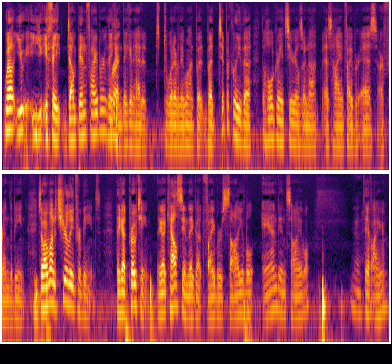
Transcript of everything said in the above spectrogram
Well, you, you if they dump in fiber, they Right. can they can add it to whatever they want. But but typically the the whole grain cereals are not as high in fiber as our friend the bean. So I want to cheerlead for beans. They got protein, they got calcium, they've got fibers soluble and insoluble. Yeah. They have iron.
